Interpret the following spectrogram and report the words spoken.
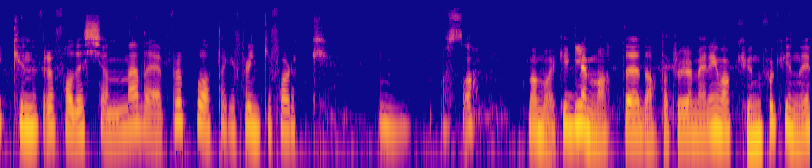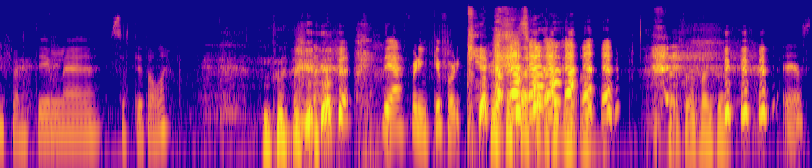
ikke kun for å få det kjønnet, det er for å få tak i flinke folk også. Man må ikke glemme at eh, dataprogrammering var kun for kvinner frem til eh, 70-tallet. De er flinke folk. yes.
